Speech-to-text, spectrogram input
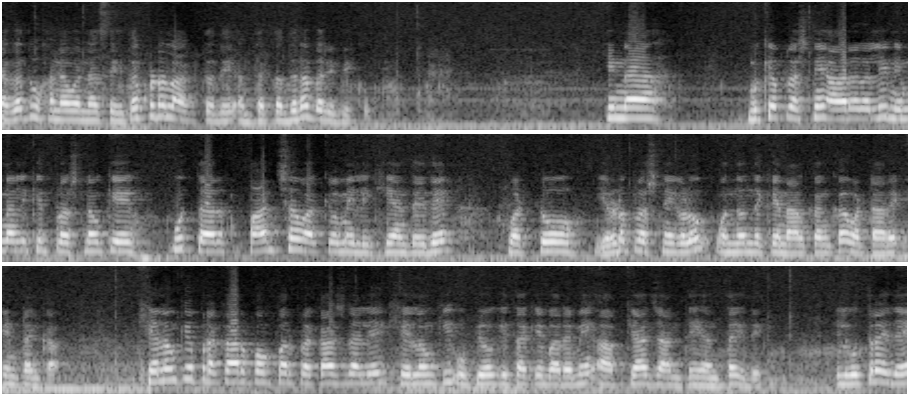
ನಗದು ಹಣವನ್ನು ಸಹಿತ ಕೊಡಲಾಗುತ್ತದೆ ಅಂತ ಕದನ ಬರೀಬೇಕು ಇನ್ನ ಮುಖ್ಯ ಪ್ರಶ್ನೆ ಆರರಲ್ಲಿ ಲಿಖಿತ ಪ್ರಶ್ನೆಗೆ ಉತ್ತರ ಪಾಂಚ ವಾಕ್ಯೊಮ್ಮೆ ಲಿಖಿ ಅಂತ ಇದೆ ಒಟ್ಟು ಎರಡು ಪ್ರಶ್ನೆಗಳು ಒಂದೊಂದಕ್ಕೆ ನಾಲ್ಕು ಅಂಕ ಒಟ್ಟಾರೆ ಎಂಟಂಕ ಅಂಕ ಪ್ರಕಾರ ಪ್ರಕಾರ ಪಂಪರ್ प्रकाश ಖೇಲೊಂಕಿ ಉಪಯೋಗಿತಕ್ಕೆ ಬಾರೆ ಮೇ ಆಪ್ ಕ್ಯಾ ಜಾನ್ತೆ ಅಂತ ಇದೆ ಇಲ್ಲಿ ಉತ್ತರ ಇದೆ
